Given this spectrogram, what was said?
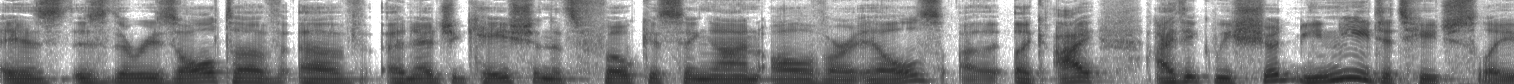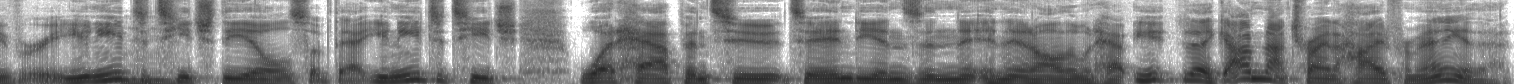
is is the result of of an education that's focusing on all of our ills. Uh, like i i think we should you need to teach slavery. You need to teach the ills of that. You need to teach what happened to to indians and and, and all that would happen. You- like i'm not trying to hide from any of that.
